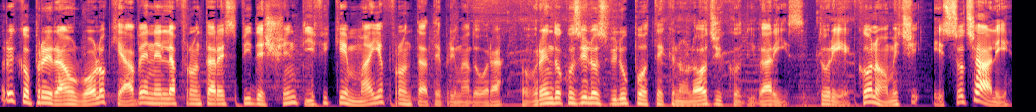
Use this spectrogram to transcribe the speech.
ricoprirà un ruolo chiave nell'affrontare sfide scientifiche mai affrontate prima d'ora, favorendo così lo sviluppo tecnologico di vari settori economici e sociali.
